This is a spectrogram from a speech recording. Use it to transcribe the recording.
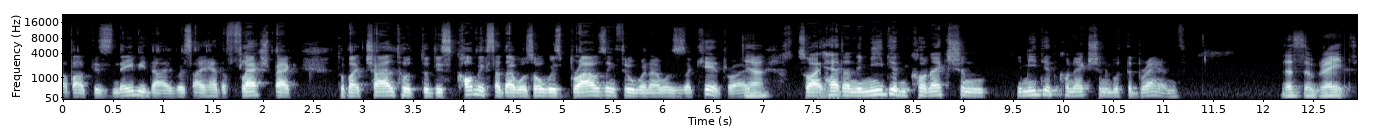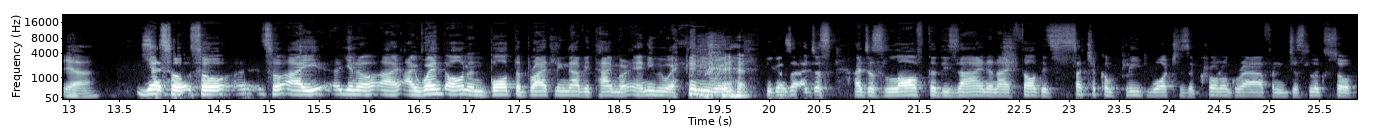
about these navy divers i had a flashback to my childhood to these comics that I was always browsing through when I was a kid, right? Yeah. So I had an immediate connection, immediate connection with the brand. That's so great. Yeah. Yeah, so so so I you know I, I went on and bought the brightling Breitling Navitimer anyway anyway because I just I just loved the design and I thought it's such a complete watch as a chronograph and it just looks so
